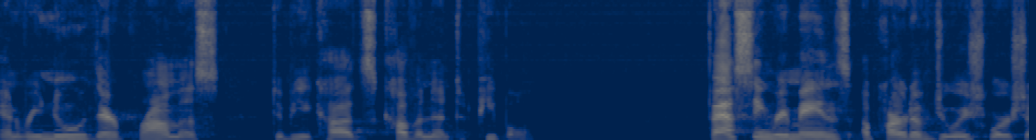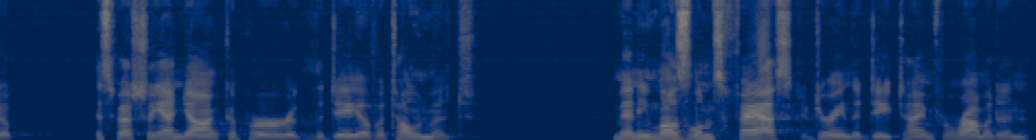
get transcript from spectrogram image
and renew their promise to be God's covenant people. Fasting remains a part of Jewish worship, especially on Yom Kippur, the Day of Atonement. Many Muslims fast during the daytime for Ramadan,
